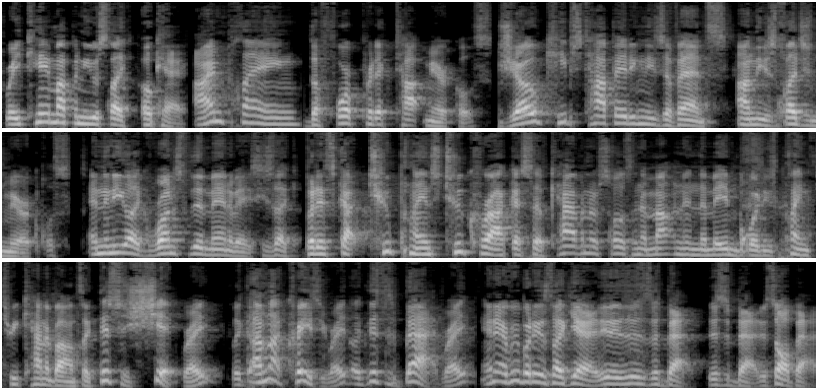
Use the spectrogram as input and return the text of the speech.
where he came up and he was like, "Okay, I'm playing the four predict top miracles. Joe keeps top eighting these events on these legend miracles, and then he like runs through the mana base. He's like, but it's got two Plains, two Karakas, a cavern of souls, and a mountain in the main board. He's playing three counterbalance it's like, this is shit, right? Like, I'm not crazy, right? Like, this is bad, right? And everybody was like, yeah, this is bad. This is bad. It's all bad.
